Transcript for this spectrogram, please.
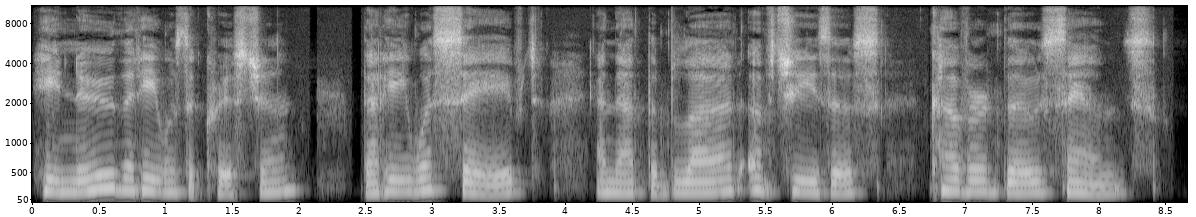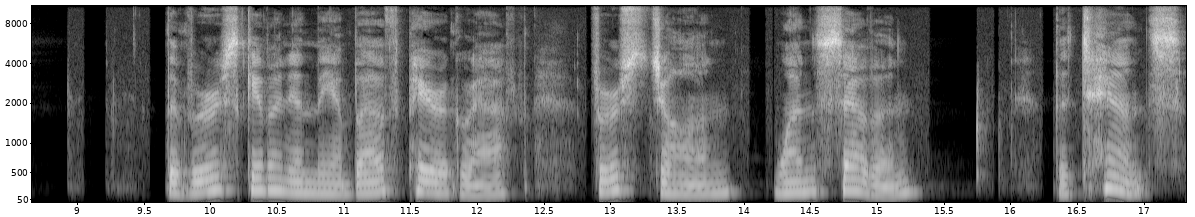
he knew that he was a Christian, that he was saved, and that the blood of Jesus covered those sins. The verse given in the above paragraph, 1 John 1 7, the tense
